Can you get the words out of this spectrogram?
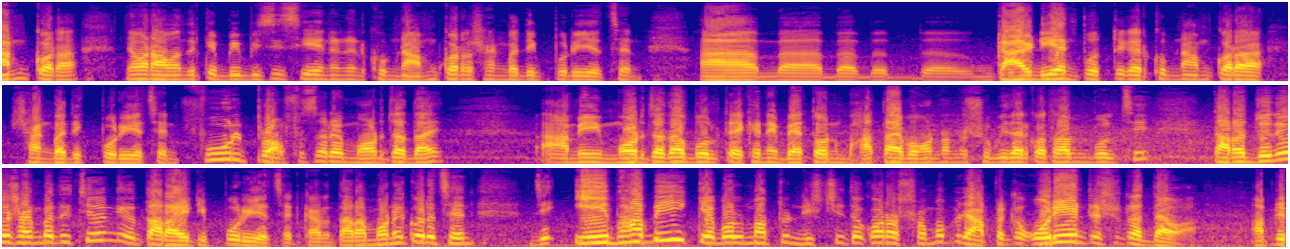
নাম করা যেমন আমাদেরকে বিবিসি সিএনএন এর খুব নাম করা সাংবাদিক পড়িয়েছেন গার্ডিয়ান পত্রিকার খুব নাম করা সাংবাদিক পড়িয়েছেন ফুল প্রফেসরের মর্যাদায়, আমি মর্যাদা বলতে এখানে বেতন, ভাতা এবং অন্যান্য সুবিধার কথা আমি বলছি, তারা যদিও সাংবাদিক ছিলেন, কিন্তু তারা এটি পড়িয়েছেন, কারণ তারা মনে করেছেন যে এভাবেই কেবলমাত্র নিশ্চিত করা সম্ভব যে আপনাকে ওরিয়েন্টেশনটা দেওয়া। আপনি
